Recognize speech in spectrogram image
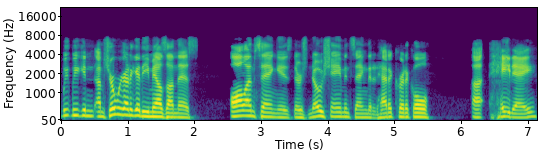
we, we can i'm sure we're going to get emails on this. All i'm saying is there's no shame in saying that it had a critical uh, heyday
